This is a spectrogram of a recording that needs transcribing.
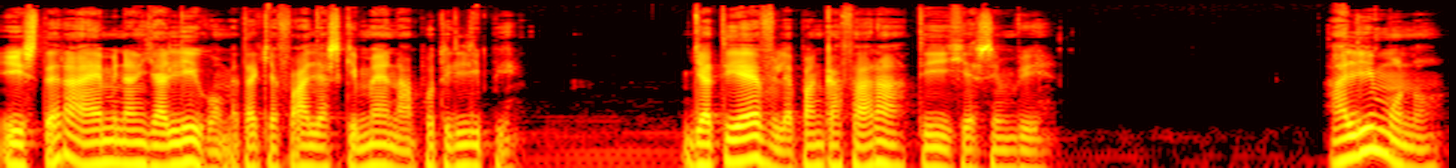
Ύστερα έμειναν για λίγο με τα κεφάλια σκυμμένα από τη λύπη, γιατί έβλεπαν καθαρά τι είχε συμβεί. «Αλίμονο»,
